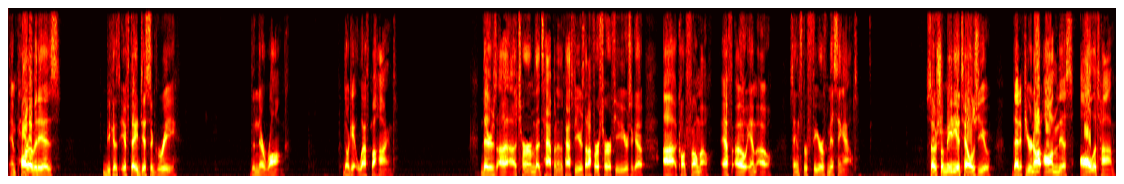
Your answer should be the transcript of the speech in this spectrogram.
And part of it is because if they disagree, then they're wrong. They'll get left behind. There's a, a term that's happened in the past few years that I first heard a few years ago uh, called FOMO. F O M O. Stands for fear of missing out. Social media tells you that if you're not on this all the time,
